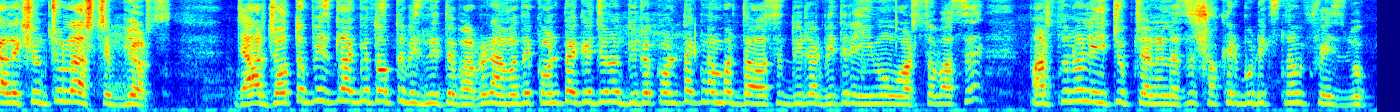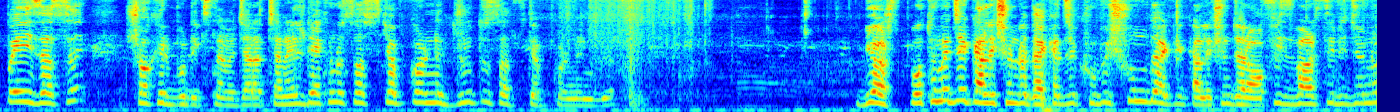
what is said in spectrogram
কালেকশন চলে আসছে বিয়ার্স যার যত পিস লাগবে তত পিস নিতে পারবেন। আমাদের কন্ট্যাক্টের জন্য দুটো কন্ট্যাক্ট নাম্বার দেওয়া আছে, দুইটার ভিতরে ইমো হোয়াটসঅ্যাপ আছে। পার্সোনাল ইউটিউব চ্যানেল আছে শখের বুটিক্স নামে ফেসবুক পেজ আছে শখের বুটিক্স নামে। যারা চ্যানেলটি এখনও সাবস্ক্রাইব করেন দ্রুত সাবস্ক্রাইব করে নেন, viewers। বিয়ার্স প্রথমে যে কালেকশনটা দেখা যায়, খুবই সুন্দর একটা কালেকশন যারা অফিস ভার্সিটির জন্য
